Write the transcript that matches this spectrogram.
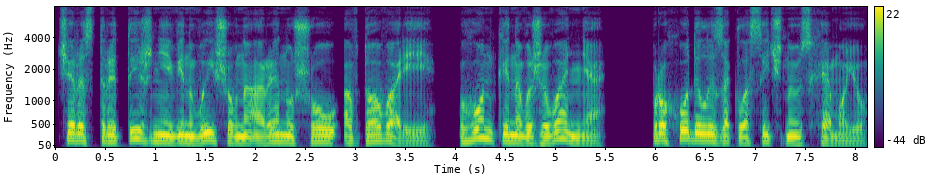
Через три тижні він вийшов на арену шоу автоаварії, гонки на виживання проходили за класичною схемою.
